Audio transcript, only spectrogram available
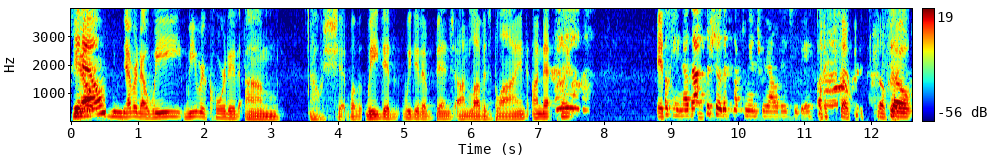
You, know? you never know. We we recorded. um Oh shit! What we did? We did a binge on Love Is Blind on Netflix. It's Okay, now that's the show that sucked me into reality TV. it's so good. It's so, good. so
